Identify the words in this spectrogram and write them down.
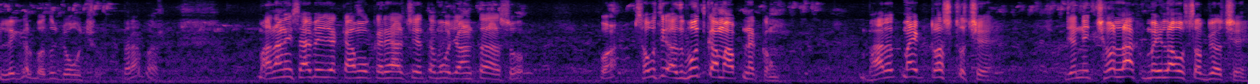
લીગલ બધું જોઉં છું. બરાબર? મહારાણી સાહેબે જે કામો કર્યા છે તમે જાણતા હશો. પણ સૌથી અદ્ભુત કામ આપને કહું ભારતમાં એક ટ્રસ્ટ છે, જેની છ લાખ મહિલાઓ સભ્ય છે.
